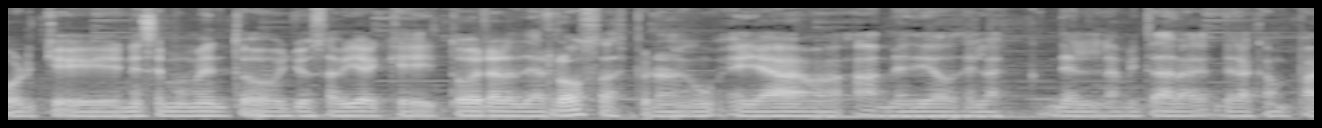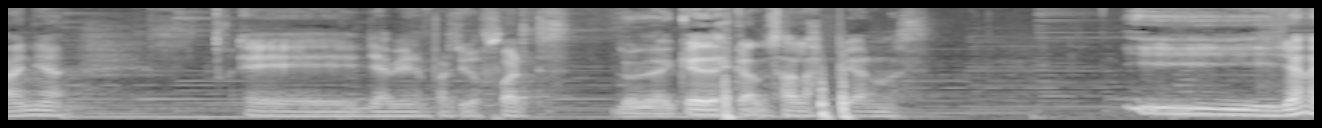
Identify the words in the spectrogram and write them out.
porque en ese momento yo sabía que todo era de rosas, pero ya a mediados de la, de la mitad de la, de la campaña ya vienen partidos fuertes, donde hay que descansar las piernas. Y ya,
